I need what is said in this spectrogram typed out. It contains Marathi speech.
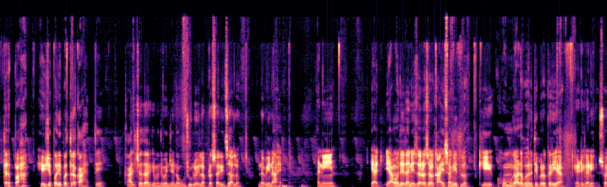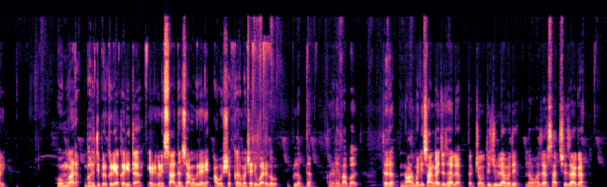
तर पहा हे जे परिपत्रक आहे ते कालच्या तारखेमध्ये म्हणजे नऊ जुलैला प्रसारित झालं. नवीन आहे. आणि या यामध्ये त्यांनी सरळ सरळ काय सांगितलं की होमगार्ड भरती प्रक्रिया या ठिकाणी सॉरी होमगार्ड भरती प्रक्रियाकरिता या ठिकाणी साधन सामग्री आणि आवश्यक कर्मचारी वर्ग उपलब्ध करण्याबाबत. तर नॉर्मली सांगायचं झालं तर चौतीस जिल्ह्यामध्ये नऊ हजार सातशे जागा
